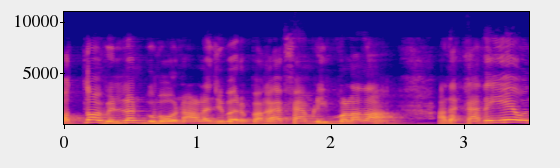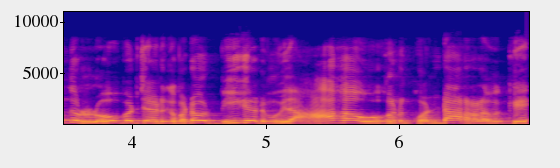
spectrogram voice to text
மொத்தம் வில்லன் கும்பல் ஒரு நாலஞ்சு பேர் இருப்பாங்க. ஃபேமிலி இவ்வளோ தான் அந்த கதையே வந்து லோ பட்ஜெட் எடுக்கப்பட்ட ஒரு பி கிரேட் மூவி தான். ஆகா ஓகோன்னு கொண்டாடுற அளவுக்கு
